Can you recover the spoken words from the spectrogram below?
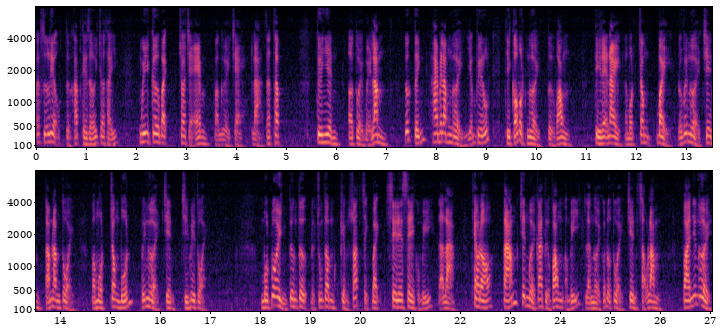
các dữ liệu từ khắp thế giới cho thấy nguy cơ bệnh cho trẻ em và người trẻ là rất thấp. Tuy nhiên, ở tuổi 75, ước tính 25 người nhiễm virus thì có một người tử vong. Tỷ lệ này là một trong 7 đối với người trên 85 tuổi và một trong 4 với người trên 90 tuổi. Một mô hình tương tự được Trung tâm Kiểm soát Dịch bệnh CDC của Mỹ đã làm. Theo đó, 8 trên 10 ca tử vong ở Mỹ là người có độ tuổi trên 65 và những người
